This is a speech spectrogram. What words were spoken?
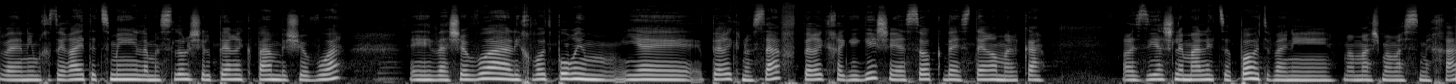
ואני מחזירה את עצמי למסלול של פרק פעם בשבוע. והשבוע לכבוד פורים יהיה פרק נוסף, פרק חגיגי שיעסוק באסתר המלכה. אז יש למה לצפות ואני ממש ממש שמחה.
